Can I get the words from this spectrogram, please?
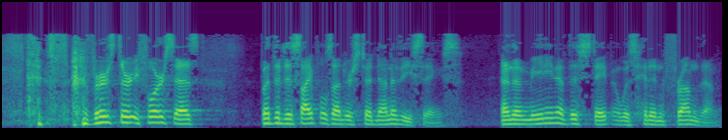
verse 34 says, But the disciples understood none of these things, and the meaning of this statement was hidden from them,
